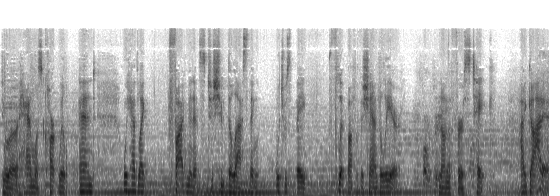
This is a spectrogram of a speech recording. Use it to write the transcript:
do a handless cartwheel. And we had like five minutes to shoot the last thing, which was a flip off of a chandelier. And on the first take, I got it.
